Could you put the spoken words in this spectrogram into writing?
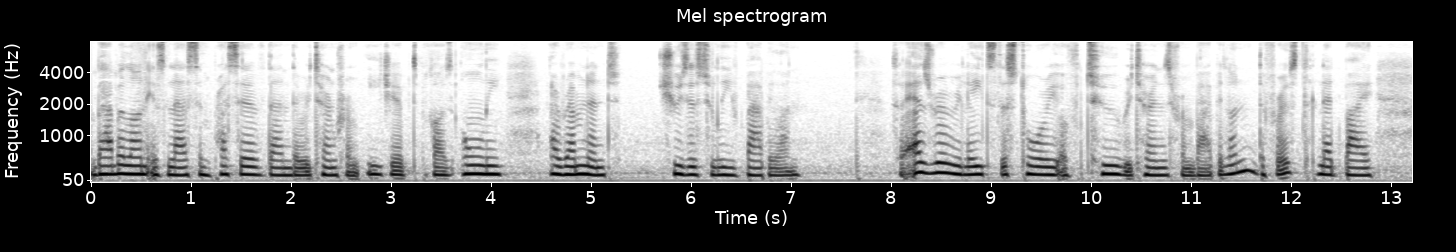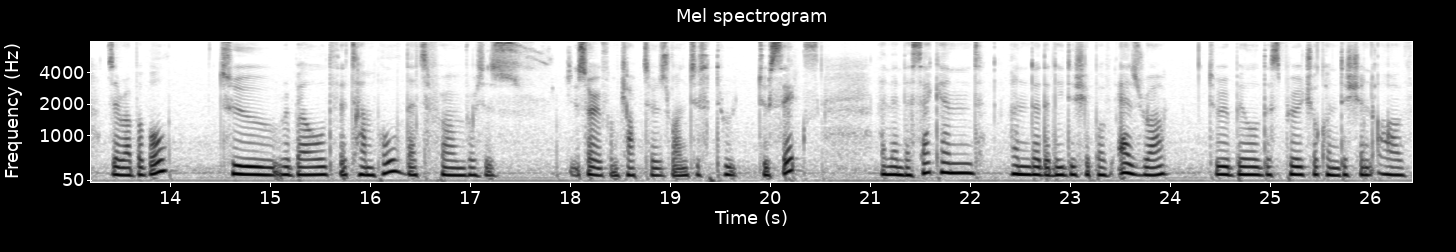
Babylon is less impressive than the return from Egypt because only a remnant chooses to leave Babylon. So Ezra relates the story of two returns from Babylon. The first, led by Zerubbabel, to rebuild the temple. That's from verses, sorry, from chapters one to through to six, and then the second, under the leadership of Ezra, to rebuild the spiritual condition of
